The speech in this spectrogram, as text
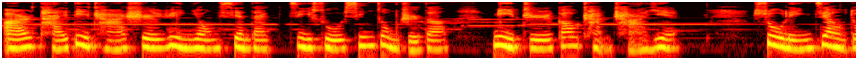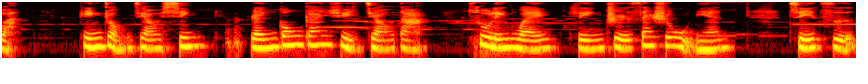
而台地茶是运用现代技术新种植的密植高产茶叶，树龄较短，品种较新，人工干预较大，树龄为零至三十五年。其次，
